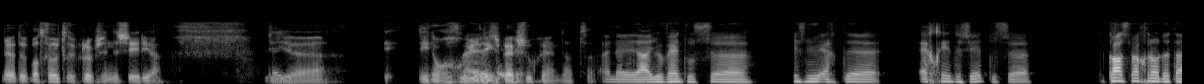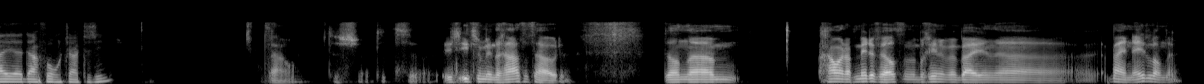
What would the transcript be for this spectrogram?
ja, de wat grotere clubs in de Serie A. Die, eh, die, die nog een goede Nee, linksback zoeken. En dat, En ja, Juventus is nu echt, eh, echt geïnteresseerd. Dus eh, de kans is wel groot dat hij eh, daar volgend jaar te zien is. Daarom. Dus dat is iets om in de gaten te houden. Dan ehm, gaan we naar het middenveld en dan beginnen we bij een, bij een Nederlander.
